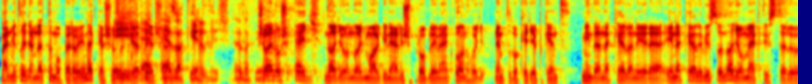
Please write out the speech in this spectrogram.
Mármint, hogy nem lettem opera énekes, ez É, a kérdés? Ez a kérdés. Ez a kérdés. Sajnos egy nagyon nagy marginális problémánk van, hogy nem tudok egyébként mindennek ellenére énekelni, viszont nagyon megtisztelő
